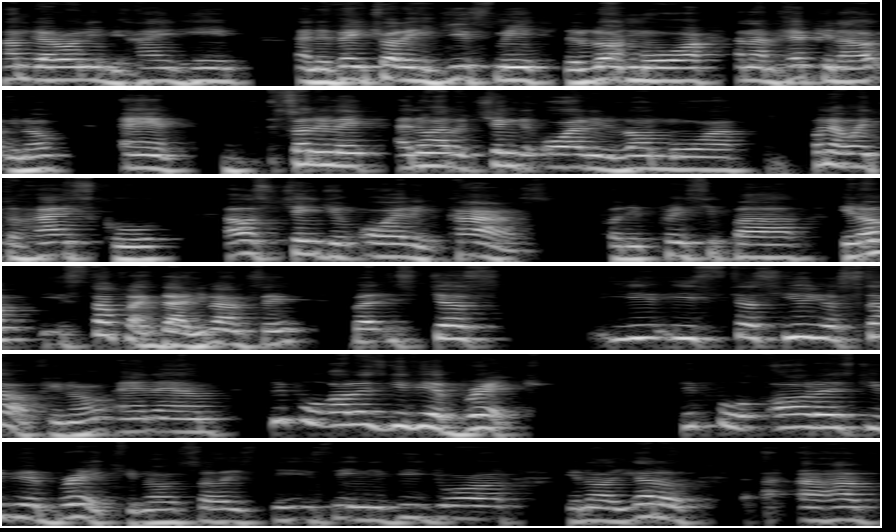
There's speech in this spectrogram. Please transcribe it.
I'm there running behind him, and eventually he gives me the lawnmower, and I'm helping out. You know, and suddenly I know how to change the oil in the lawnmower. When I went to high school, I was changing oil in cars for the principal, you know, stuff like that. You know what I'm saying? But it's just you, it's just you yourself, you know. And um, people always give you a break. People always give you a break, you know. So it's, it's the individual, you know. You gotta. I have.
